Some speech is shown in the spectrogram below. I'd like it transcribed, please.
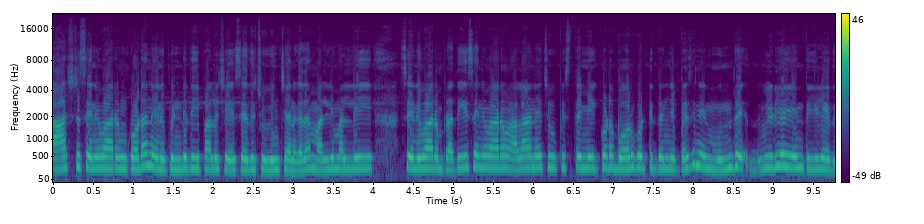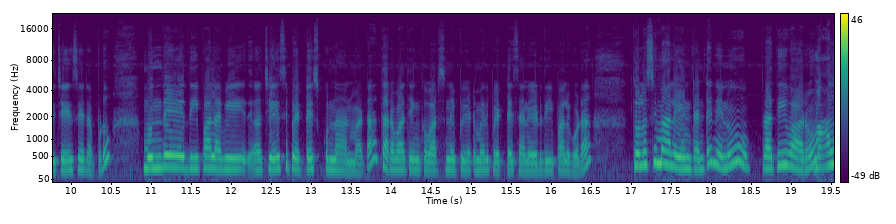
లాస్ట్ శనివారం కూడా నేను పిండి దీపాలు చేసేది చూపించాను కదా. మళ్ళీ మళ్ళీ శనివారం ప్రతి శనివారం అలానే చూపిస్తే మీకు కూడా బోర్ కొట్టిద్దని చెప్పేసి నేను ముందే వీడియో ఏం తీయలేదు చేసేటప్పుడు. ముందే దీపాలు అవి చేసి పెట్టేసుకున్నా అనమాట తర్వాత ఇంకా వరుసని పీట మీద పెట్టేశాను ఏడు దీపాలు కూడా. తులసి మాల ఏంటంటే నేను ప్రతి వారం మాల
